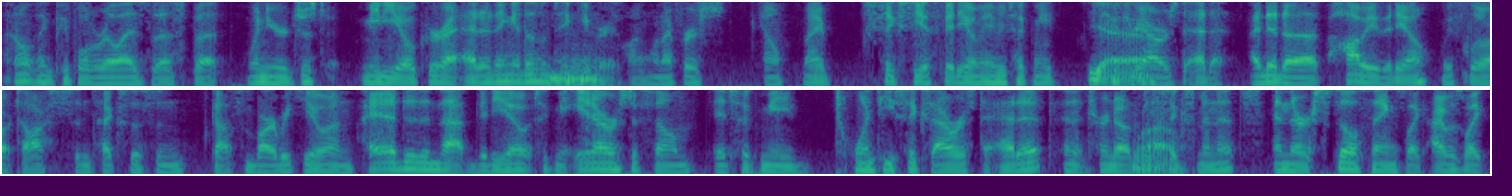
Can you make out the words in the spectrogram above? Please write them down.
I don't think people realize this, but when you're just mediocre at editing, it doesn't take Mm-hmm. you very long. When I first, you know, my 60th video maybe took me two, three hours to edit. I did a hobby video. We flew out to Austin, Texas and got some barbecue and I edited that video. It took me eight hours to film. It took me 26 hours to edit and it turned out to be six minutes. And there are still things like I was like,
